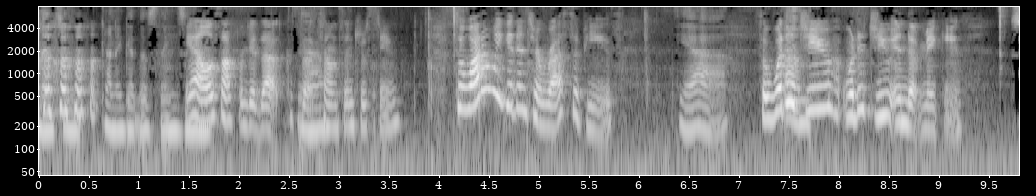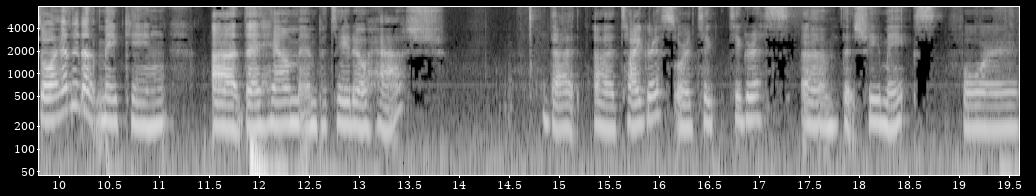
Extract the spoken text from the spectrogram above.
mention, kind of get those things. Yeah, in. let's not forget that because Yeah. that sounds interesting. So why don't we get into recipes? yeah. So what did Um, you what did you end up making? So I ended up making uh, the ham and potato hash that uh, Tigris or Tig- Tigris um, that she makes for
